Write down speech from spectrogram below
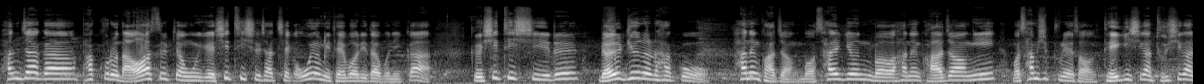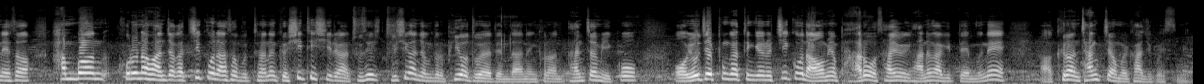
환자가 밖으로 나왔을 경우에 CT실 자체가 오염이 돼버리다 보니까 그 CT실을 멸균을 하고 하는 과정, 뭐 살균 뭐 하는 과정이 뭐 30분에서 대기 시간 2시간에서 한 번 코로나 환자가 찍고 나서부터는 그 CT실을 한 두세, 2시간 정도는 비워둬야 된다는 그런 단점이 있고 어, 요 제품 같은 경우는 찍고 나오면 바로 사용이 가능하기 때문에 어, 그런 장점을 가지고 있습니다.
